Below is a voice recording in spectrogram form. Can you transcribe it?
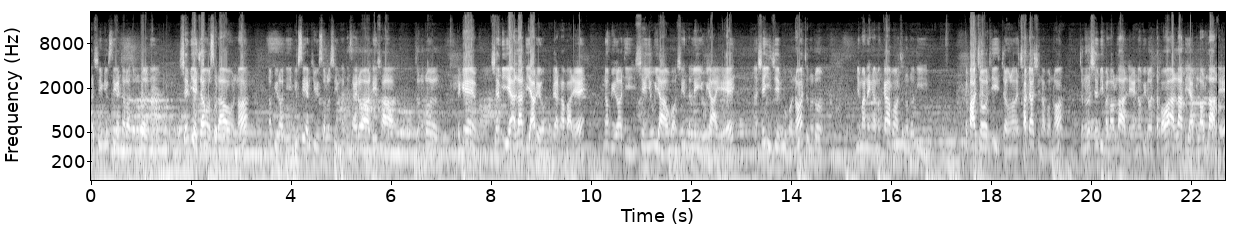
တရှင် music ကကြတော့ကျွန်တော်တို့ဒီရှင်းပြအကြောင်းကိုဆိုတာအောင်နော်နောက်ပြီးတော့ဒီ music MTV ဆိုလို့ရှိရင်ဒီဇိုင်းတော့ဒေရှာကျွန်တော်တို့တကယ်ရှင်းပြရဲ့အလတ်တရားတွေကိုဖော်ပြထားပါတယ်နောက်ပြီးတော့ဒီရှင်ရိုးရပေါ့ရှင်သလေးရိုးရရဲ့ရှင်းရင်ကျေမှုပေါ့နော်ကျွန်တော်တို့မြန်မာနိုင်ငံမှာကပေါ့ကျွန်တော်တို့ဒီကဘာကျော်အထိကျွန်တော်ချပြရှင်တာပေါ့နော်ကျွန်တော်တို့ရှင်းပြဘယ်လောက်လှလဲနောက်ပြီးတော့တဘာဝအလတ်တရားဘယ်လောက်လှလဲ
